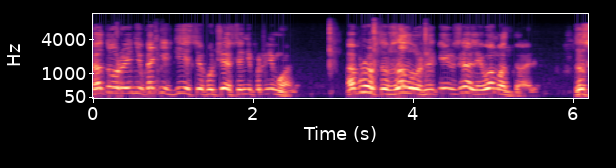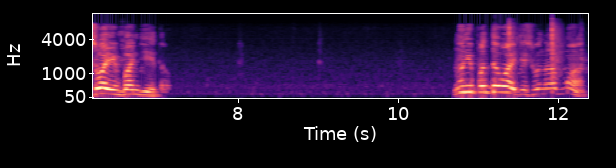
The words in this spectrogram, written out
которые ни в каких действиях участия не принимали, а просто в заложники их взяли и вам отдали за своих бандитов. Ну не поддавайтесь вы на обман.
